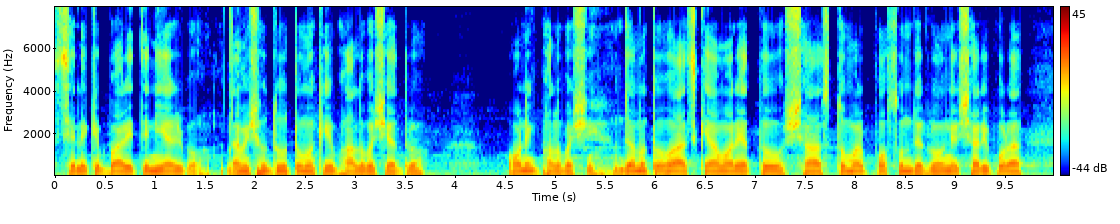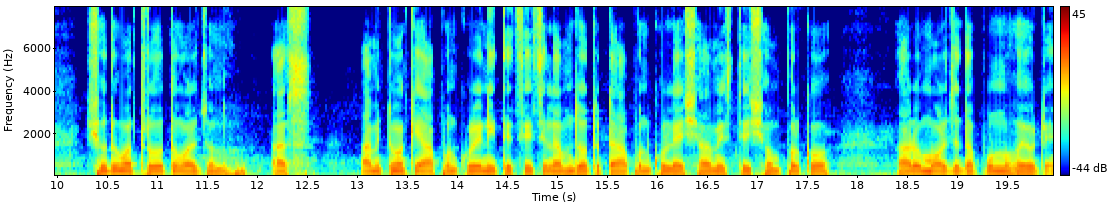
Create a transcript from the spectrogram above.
ছেলেকে বাড়িতে নিয়ে আসব। আমি শুধু তোমাকে ভালোবাসি, আদ্র। অনেক ভালোবাসি। জানো তো, আজকে আমার এত শ্বাস তোমার পছন্দের রঙের শাড়ি পরা শুধুমাত্র তোমার জন্য। আজ আমি তোমাকে আপন করে নিতে চেয়েছিলাম, যতটা আপন করলে স্বামী স্ত্রীর সম্পর্ক আরও মর্যাদাপূর্ণ হয়ে ওঠে।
